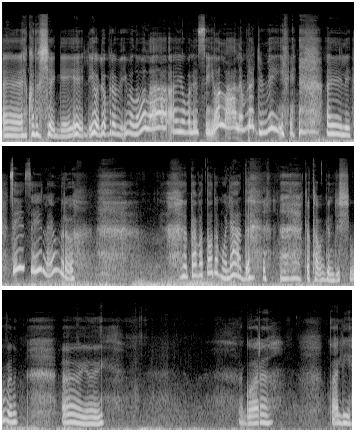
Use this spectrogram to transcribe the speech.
é, quando eu cheguei, ele olhou pra mim e falou, olá. Aí eu falei assim, olá, lembra de mim? Aí ele, sim, sim, lembro. Eu tava toda molhada, que eu tava vindo de chuva, né? Ai, ai. Agora tá ali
